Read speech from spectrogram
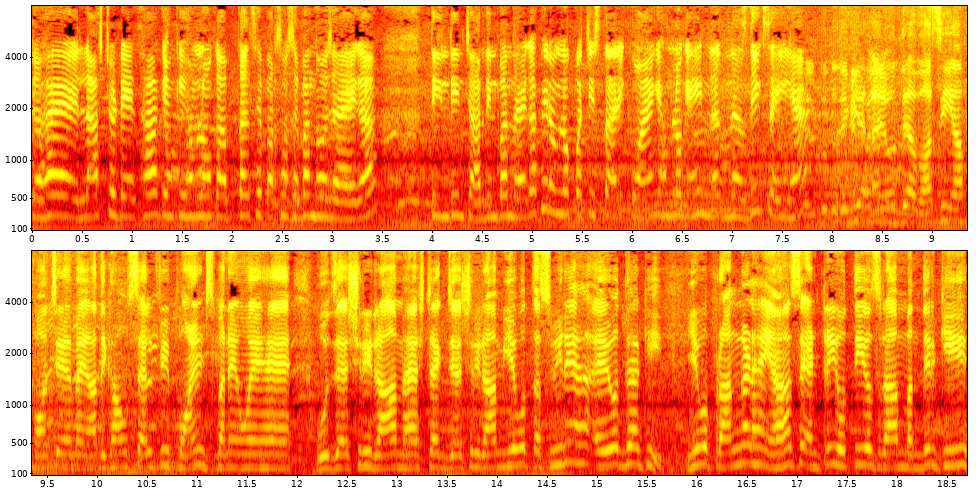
जो है लास्ट डे था क्योंकि हम लोगों का अब कल से परसों से बंद हो जाएगा। तीन दिन चार दिन बंद रहेगा। फिर हम लोग पच्चीस तारीख को आएँगे। हम लोग यहीं नज़दीक से ही हैं। तो देखिए अयोध्या वासी यहाँ पहुँचे हैं। मैं यहाँ दिखाऊँ सेल्फी पॉइंट्स बने हुए हैं। वो जय श्री राम हैशटैग जय श्री राम। ये वो तस्वीरें हैं अयोध्या की। ये वो प्रांगण है यहाँ से। एंट्री होती है उस राम मंदिर की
